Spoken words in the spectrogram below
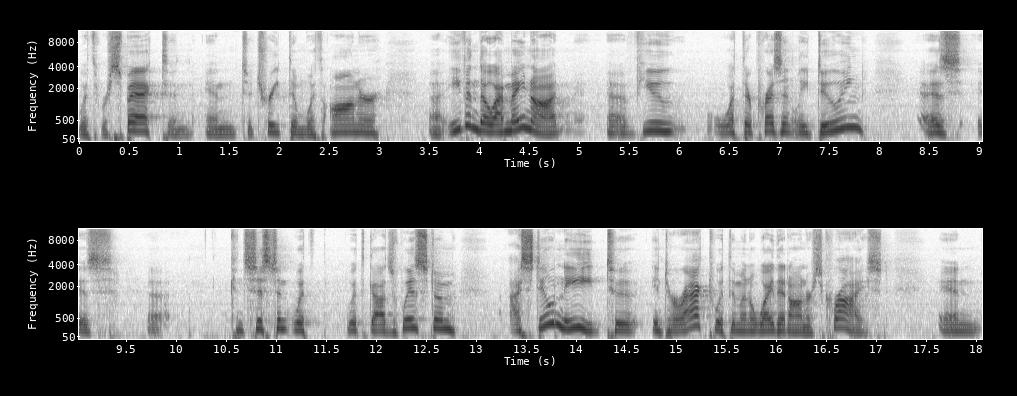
with respect and, and to treat them with honor, uh, even though I may not uh, view what they're presently doing as, as uh, consistent with, with God's wisdom. I still need to interact with them in a way that honors Christ. And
